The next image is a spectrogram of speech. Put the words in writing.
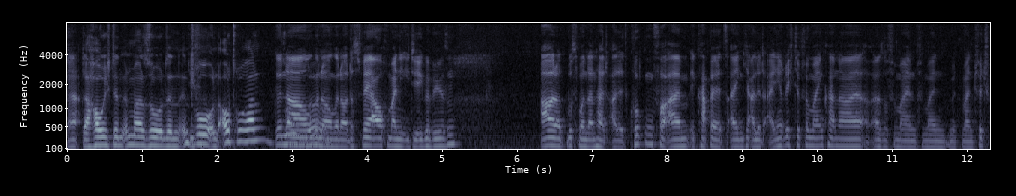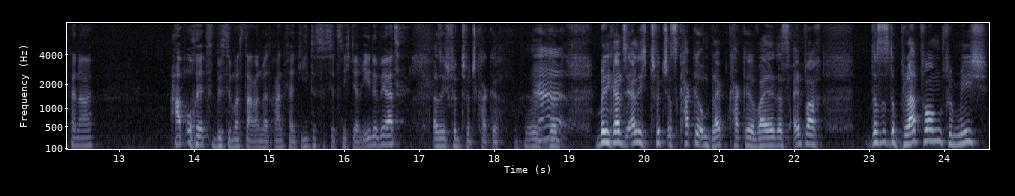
Ja. Da haue ich dann immer so den Intro und Outro ran. Genau, so, ne? genau, genau. Das wäre auch meine Idee gewesen. Aber das muss man dann halt alles gucken. Vor allem, ich habe ja jetzt eigentlich alles eingerichtet für meinen Kanal, also für meinen, für meinen, mit meinem Twitch-Kanal. Hab auch jetzt ein bisschen was daran mit dran verdient. Das ist jetzt nicht der Rede wert. Also ich finde Twitch kacke. Ah. Bin ich ganz ehrlich, Twitch ist kacke und bleibt kacke, weil das einfach, das ist eine Plattform für mich,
